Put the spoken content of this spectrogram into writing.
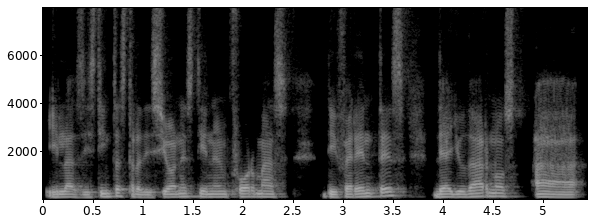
Y las distintas tradiciones tienen formas diferentes de ayudarnos a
